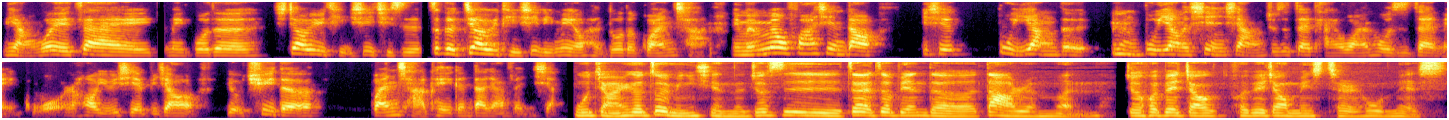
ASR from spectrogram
两位在美国的教育体系，其实这个教育体系里面有很多的观察，你们有没有发现到一些不一样的、不一样的现象？就是在台湾或者是在美国，然后有一些比较有趣的观察可以跟大家分享？我讲一个最明显的，就是在这边的大人们就会被叫会被叫 Mister 或 Miss，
